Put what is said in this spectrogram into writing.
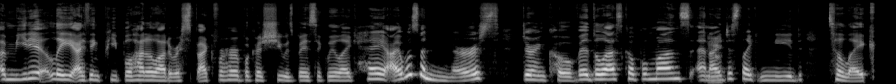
immediately I think people had a lot of respect for her because she was basically like, "Hey, I was a nurse during COVID the last couple months, and I just like need to like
